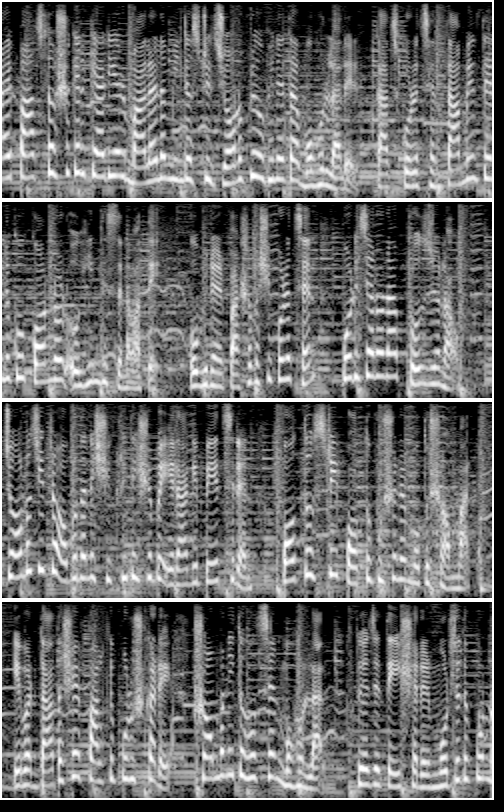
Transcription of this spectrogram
প্রায় পাঁচ দশকের ক্যারিয়ার মালায়ালাম ইন্ডাস্ট্রির জনপ্রিয় অভিনেতা মোহনলালের। কাজ করেছেন তামিল, তেলুগু, কন্নড় ও হিন্দি সিনেমাতে। অভিনয়ের পাশাপাশি করেছেন পরিচালনা প্রযোজনাও। চলচ্চিত্র অবদানের স্বীকৃতি হিসেবে এর আগে পেয়েছিলেন পদ্মশ্রী পদ্মভূষণের মতো সম্মান। এবার দাদাসাহেব ফালকে পুরস্কারে সম্মানিত হচ্ছেন মোহনলাল। দুই সালের মর্যাদাপূর্ণ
